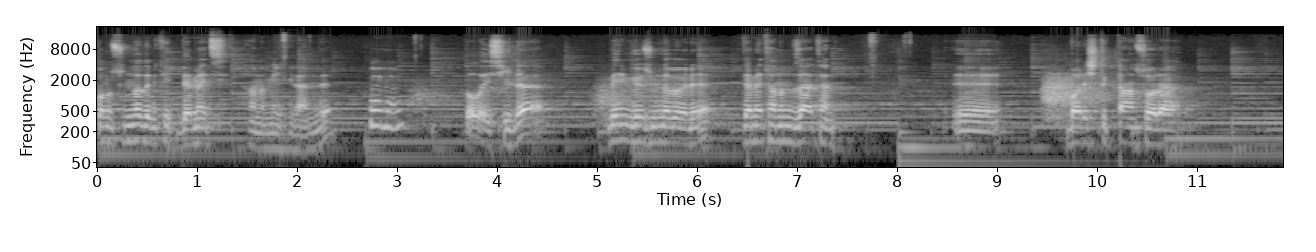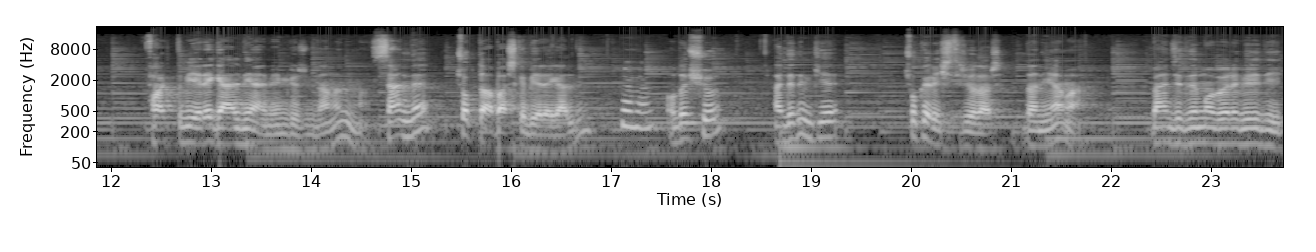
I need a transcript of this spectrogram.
konusunda da bir tek Demet Hanım ilgilendi. Dolayısıyla benim gözümde böyle Demet Hanım zaten e, barıştıktan sonra farklı bir yere geldi yani benim gözümde anladın mı? Sen de çok daha başka bir yere geldin. O da şu, hani dedim ki çok eleştiriyorlar Dani'yi ama bence dedim o böyle biri değil.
